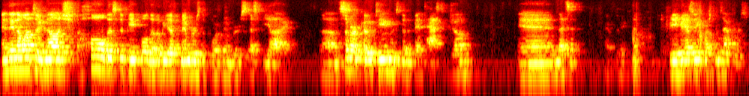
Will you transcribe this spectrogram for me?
and then I want to acknowledge a whole list of people, the OBF members, the board members, SPI, um, some of our code team who's done a fantastic job. And that's it. If anybody has any questions afterwards.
